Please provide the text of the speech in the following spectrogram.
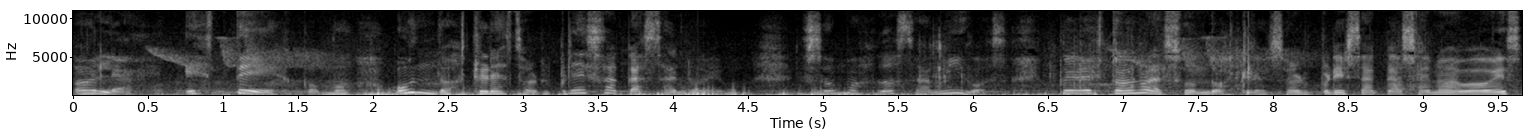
Hola, este es como un 2, 3 sorpresa casa nuevo. Somos dos amigos, pero esto no es un 2, 3 sorpresa casa nuevo, es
